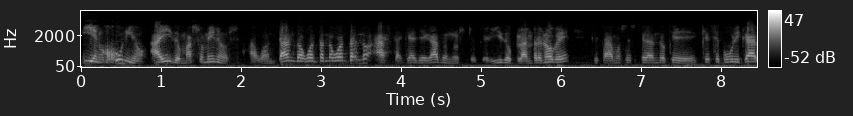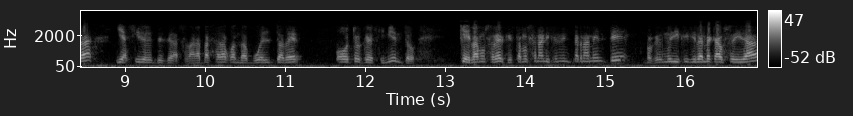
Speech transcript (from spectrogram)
Y en junio ha ido más o menos aguantando, aguantando, aguantando, hasta que ha llegado nuestro querido Plan Renove, que estábamos esperando que, se publicara, y ha sido desde la semana pasada cuando ha vuelto a haber otro crecimiento que vamos a ver, que estamos analizando internamente, porque es muy difícil ver la causalidad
